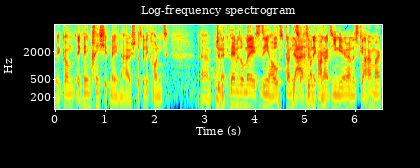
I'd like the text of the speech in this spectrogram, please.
ik, kan, ik neem geen shit mee naar huis. Dat wil ik gewoon niet. Ehm tuurlijk, Nee. ik neem het wel mee. Het zit in je hoofd. Je kan niet Ja, zeggen tuurlijk, van ik hang het hier neer en is klaar. Maar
